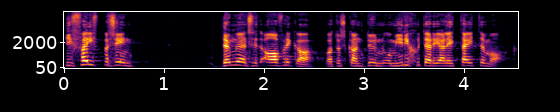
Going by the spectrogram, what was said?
Die 5% dinge in Suid-Afrika wat ons kan doen om hierdie goeie realiteit te maak.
